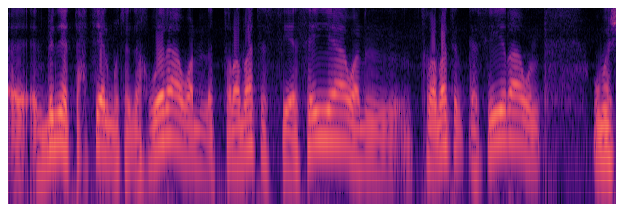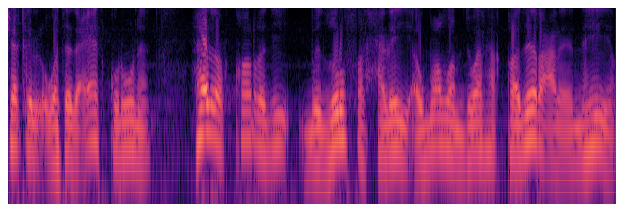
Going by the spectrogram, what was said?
البنية التحتية المتدهورة والاضطرابات السياسية والاضطرابات الكثيرة وال- ومشاكل وتداعيات كورونا. هل القارة دي بظروفها الحالية أو معظم دولها قادرة على إن هي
